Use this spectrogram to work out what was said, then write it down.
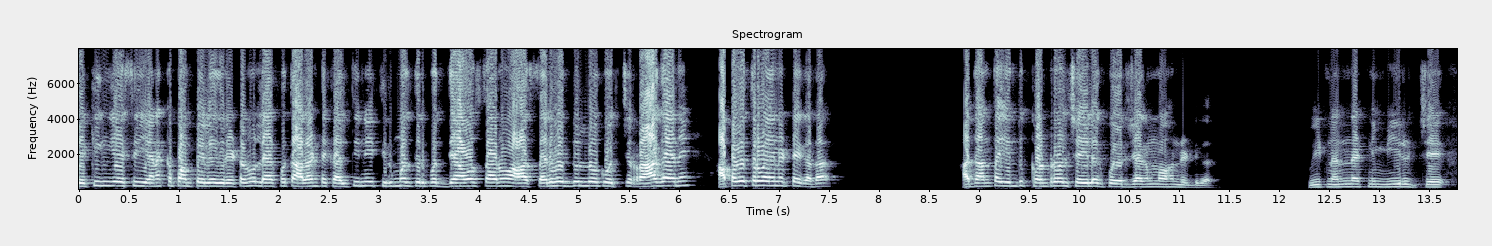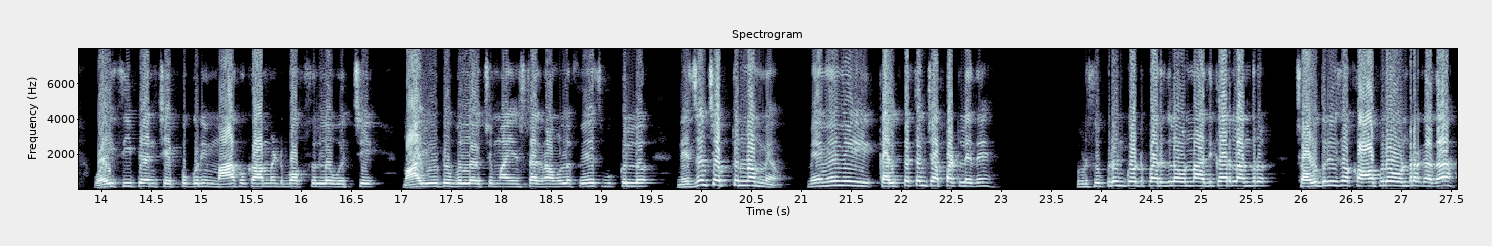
చెకింగ్ చేసి వెనక్కి పంపేలేదు రిటర్ను? లేకపోతే అలాంటి కల్తీని తిరుమల తిరుపతి దేవస్థానం ఆ సరిహద్దుల్లోకి వచ్చి రాగానే అపవిత్రమైనట్టే కదా? అదంతా ఎందుకు కంట్రోల్ చేయలేకపోయారు జగన్మోహన్ రెడ్డి గారు? వీటినన్నిటిని మీరు చే- వైసీపీ అని చెప్పుకుని మాకు కామెంట్ బాక్సుల్లో వచ్చి మా యూట్యూబ్లో వచ్చి మా ఇన్స్టాగ్రామ్లో ఫేస్బుక్లో నిజం చెప్తున్నాం మేము. మేమేమి కల్పితం చెప్పట్లేదే. ఇప్పుడు సుప్రీంకోర్టు పరిధిలో ఉన్న అధికారులు అందరూ చౌదరీసో కాపులో ఉండరు కదా.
